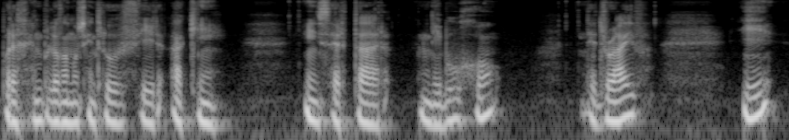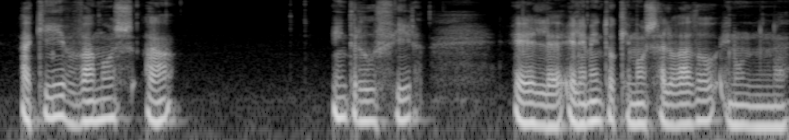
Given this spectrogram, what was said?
por ejemplo, vamos a introducir aquí, insertar dibujo de Drive y aquí vamos a introducir el elemento que hemos salvado en un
